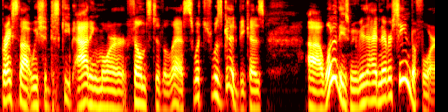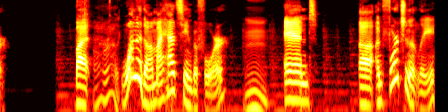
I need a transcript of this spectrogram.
Bryce thought we should just keep adding more films to the list, which was good because uh, one of these movies I had never seen before, but Oh, really? one of them I had seen before, Mm. and uh, unfortunately,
